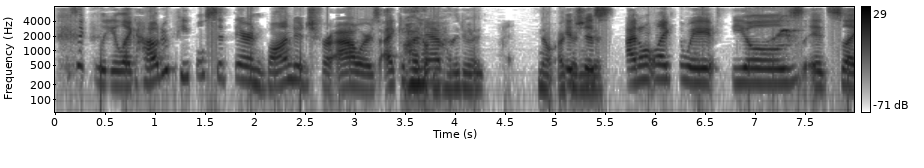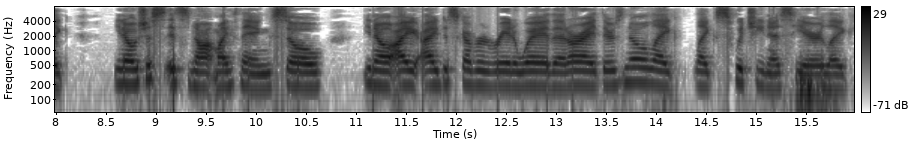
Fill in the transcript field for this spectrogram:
physically, like, how do people sit there in bondage for hours? I could I don't know how they do it. No, I it's couldn't either. just I don't like the way it feels. It's like you know, it's just it's not my thing. So you know, I I discovered right away that all right, there's no like like switchiness here. Like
